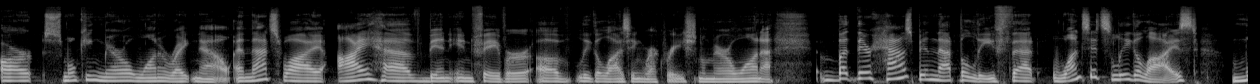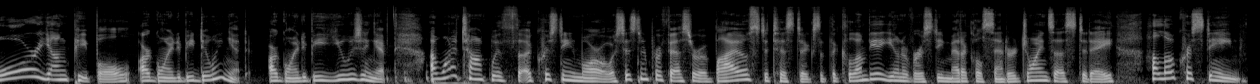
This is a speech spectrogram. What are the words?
are smoking marijuana right now. And that's why I have been in favor of legalizing recreational marijuana. But there has been that belief that once it's legalized, more young people are going to be doing it, are going to be using it. I want to talk with uh, Christine Mauro, Assistant Professor of Biostatistics at the Columbia University Medical Center, joins us today. Hello, Christine.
